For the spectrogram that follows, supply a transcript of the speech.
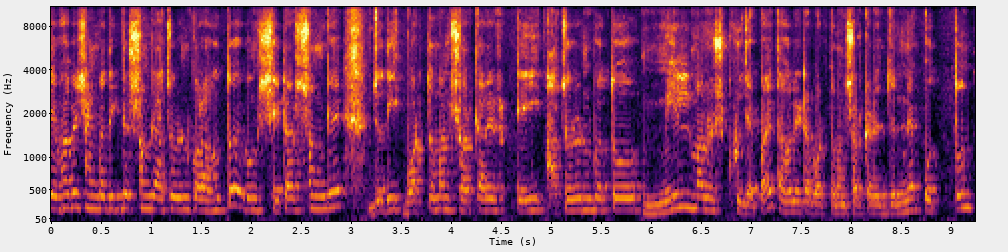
যেভাবে সাংবাদিকদের সঙ্গে আচরণ করা হতো এবং সেটার সঙ্গে যদি বর্তমান সরকারের এই আচরণগত মিল মানুষ খুঁজে পায়, তাহলে এটা বর্তমান সরকারের জন্য অত্যন্ত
